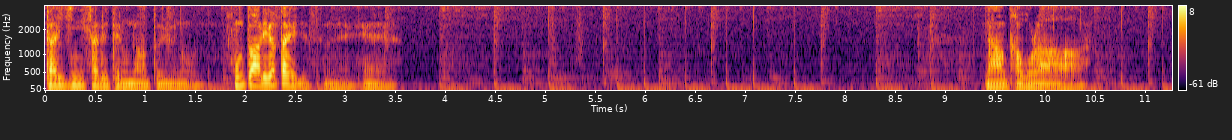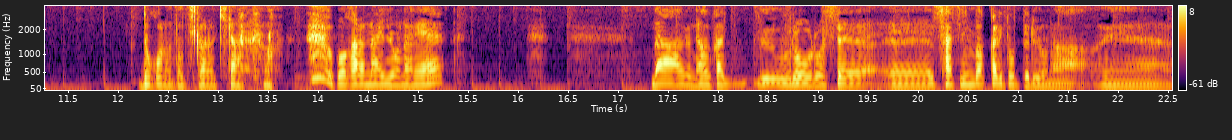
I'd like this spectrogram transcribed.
大事にされてるなというの本当ありがたいですよね、えーなんかほらどこの土地から来たかわからないようなね。ななんかうろうろして、えー写真ばっかり撮ってるような、え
